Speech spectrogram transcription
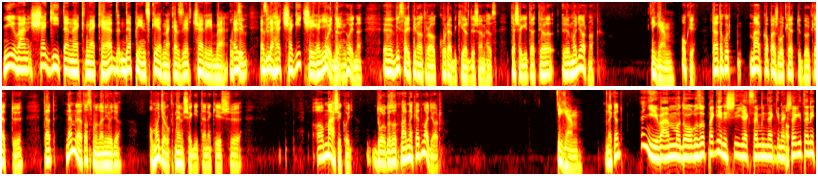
Nyilván nyilván segítenek neked, de pénzt kérnek ezért cserébe. Okay. Ez, ez lehet segítség egyébként? Hogyne, hogyne. Vissza egy pillanatra a korábbi kérdésemhez. Te segítettél magyarnak? Igen. Oké. Okay. Tehát akkor már kapásból kettőből kettő. Tehát nem lehet azt mondani, hogy a, a magyarok nem segítenek, és a másik, hogy dolgozott már neked magyar? Igen. Neked? Nyilván dolgozott, meg én is igyekszem mindenkinek segíteni,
